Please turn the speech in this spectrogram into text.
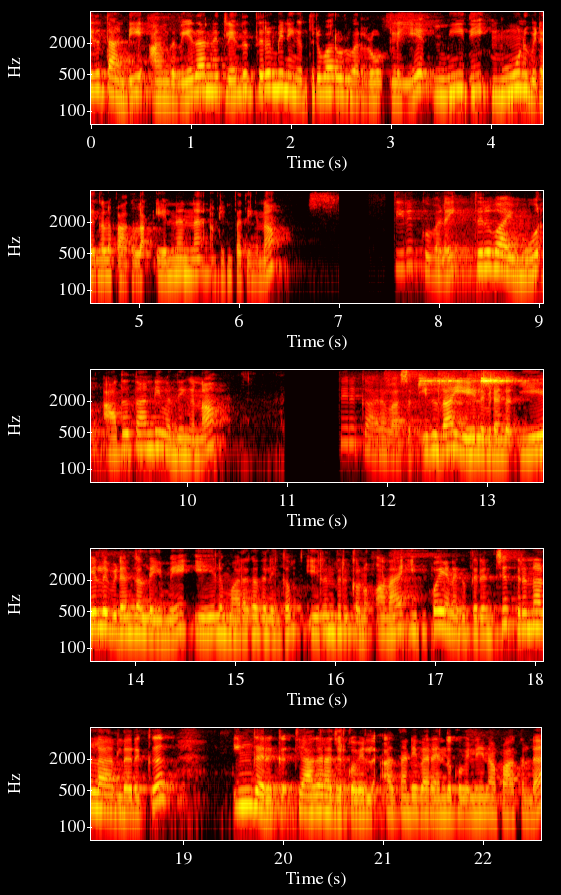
இதை தாண்டி அந்த வேதாரண்யத்துலேருந்து திரும்பி நீங்கள் திருவாரூர் வர ரோட்லேயே மீதி மூணு விடங்களை பார்க்கலாம். என்னென்ன அப்படின்னு பார்த்தீங்கன்னா திருக்குவளை திருவாய்மூர் அதை தாண்டி வந்தீங்கன்னா திருக்காரவாசல். இதுதான் ஏழு விடங்கள். ஏழு விடங்கள்லையுமே ஏழு மரகதலிங்கம் இருந்திருக்கணும். ஆனால் இப்போ எனக்கு தெரிஞ்சு திருநள்ளாறில் இருக்குது இங்கே இருக்குது தியாகராஜர் கோவில். அதை தாண்டி வேறு எந்த கோவில்லையும் நான் பார்க்கல.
